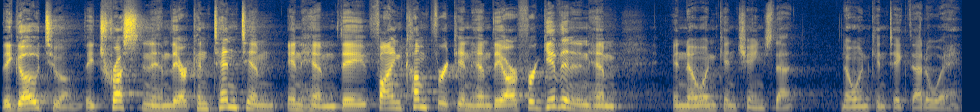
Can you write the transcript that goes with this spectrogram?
They go to him, they trust in him, they are content in him, they find comfort in him, they are forgiven in him, and no one can change that. No one can take that away.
